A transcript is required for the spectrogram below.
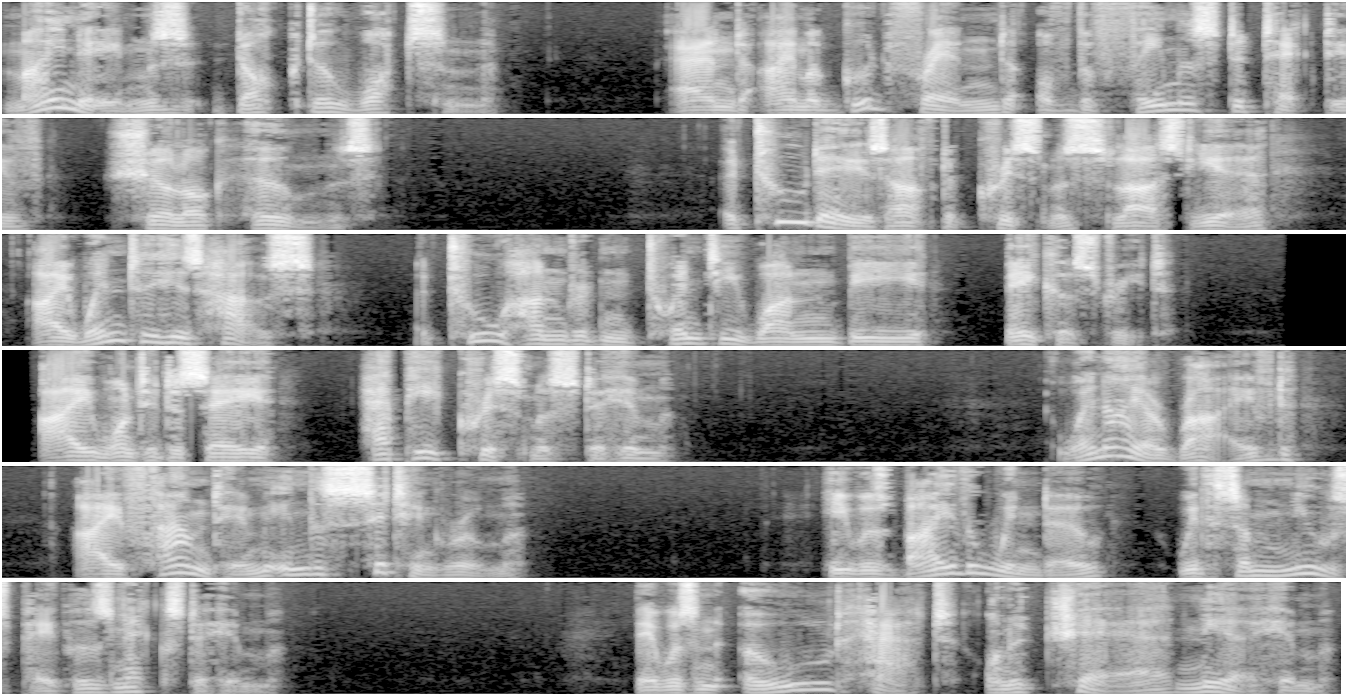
My name's Dr. Watson, and I'm a good friend of the famous detective Sherlock Holmes. Uh, two days after Christmas last year, I went to his house, 221B Baker Street. I wanted to say Happy Christmas to him. When I arrived, I found him in the sitting room. He was by the window with some newspapers next to him. There was an old hat on a chair near him,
